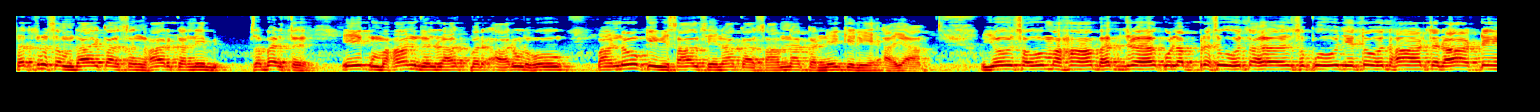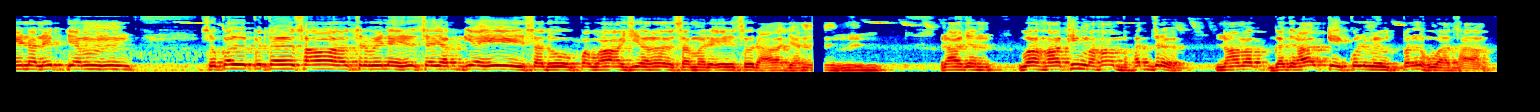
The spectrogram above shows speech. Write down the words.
शत्रु समुदाय का संहार करने समर्थ एक महान गजराज पर आरूढ़ हो, पांडवों की विशाल सेना का सामना करने के लिए आया। यो सौ महाभद्र कुल प्रसूत सुपूजितो धार्थ राष्ट्रेण नित्यम सुकल्पित शास्त्र विनिश्चय सदोपवाह्य समरे सुराजन राजन, वह हाथी महाभद्र नामक गजराज के कुल में उत्पन्न हुआ था।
